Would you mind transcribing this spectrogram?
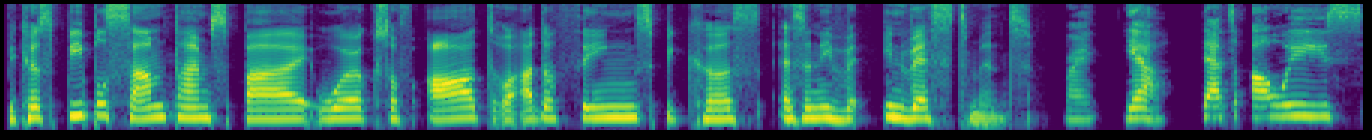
Because people sometimes buy works of art or other things because as an ev- investment. Right. Yeah. That's always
